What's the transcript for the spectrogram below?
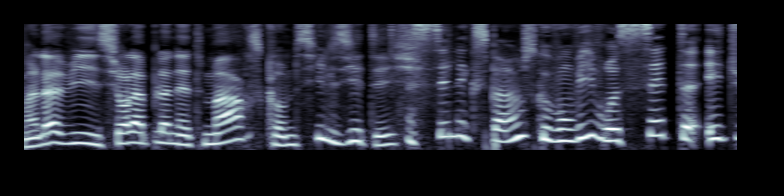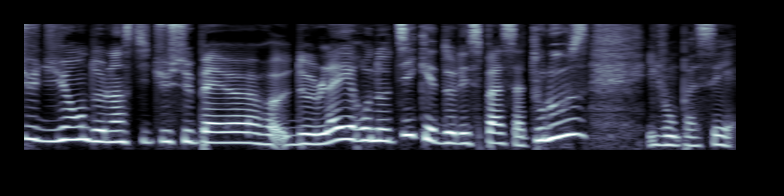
La vie sur la planète Mars comme s'ils y étaient. C'est l'expérience que vont vivre sept étudiants de l'Institut supérieur de l'aéronautique et de l'espace à Toulouse. Ils vont passer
